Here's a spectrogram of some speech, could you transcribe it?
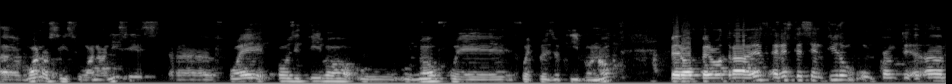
eh, bueno, si su análisis eh, fue positivo o, no fue, fue positivo, ¿no? Pero, pero otra vez, en este sentido, un, uh,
